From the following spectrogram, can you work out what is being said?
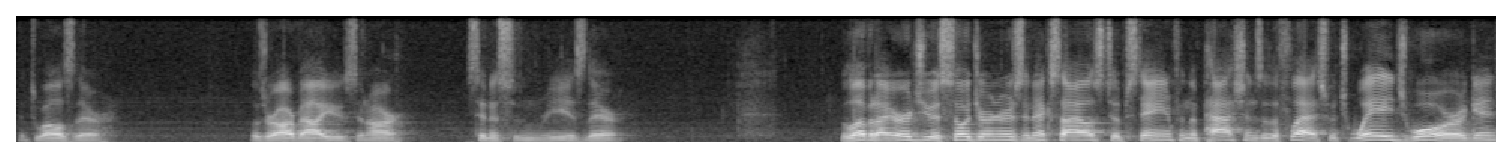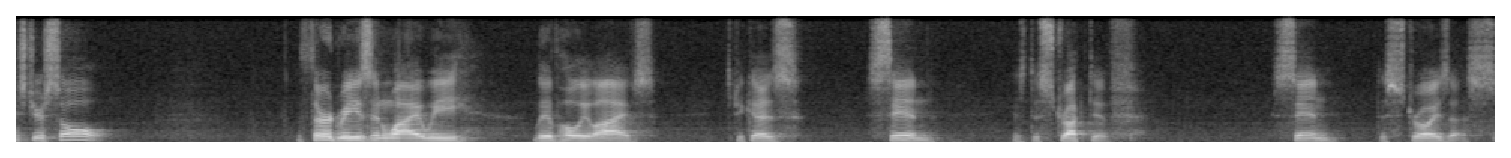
that dwells there. Those are our values, and our citizenry is there. Beloved, I urge you as sojourners and exiles to abstain from the passions of the flesh, which wage war against your soul. The third reason why we live holy lives is because sin is destructive. Sin destroys us.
